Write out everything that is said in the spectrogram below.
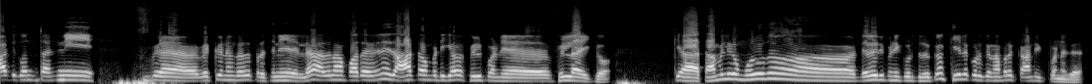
ஆட்டுக்கு வந்து தண்ணி வெ- வைக்கணுங்கிறது பிரச்சனையே இல்லை. அதெல்லாம் பார்த்தா இது ஆட்டோமேட்டிக்காக ஃபில் பண்ணி ஃபில் ஆகிக்கும் தமிழகம் முழுவதும் டெலிவரி பண்ணி கொடுத்துருக்கோம். கீழே கொடுக்குற நம்பரை கான்டாக்ட் பண்ணுங்கள்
